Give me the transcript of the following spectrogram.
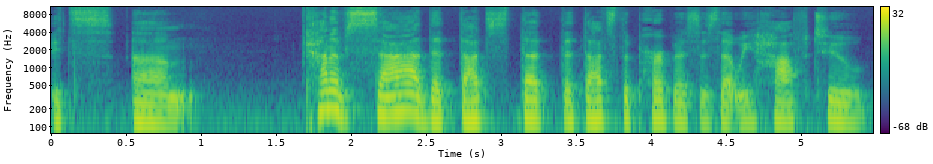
it's um, kind of sad that that's that, that that's the purpose is that we have to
